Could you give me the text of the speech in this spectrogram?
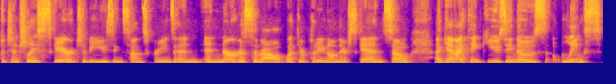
potentially scared to be using sunscreens and, and nervous about what they're putting on their skin. So, again, I think using those links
